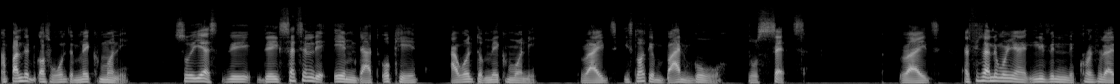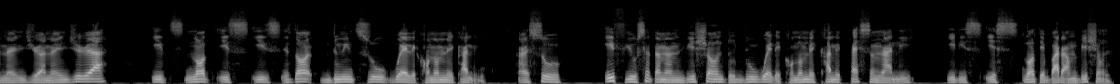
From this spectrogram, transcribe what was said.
and partly because we want to make money. So yes, they they certainly aim that okay, I want to make money, right? It's not a bad goal to set, right? Especially when you're living in a country like Nigeria. Nigeria, it's not it's is it's not doing so well economically, and so if you set an ambition to do well economically, personally, it is is not a bad ambition.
